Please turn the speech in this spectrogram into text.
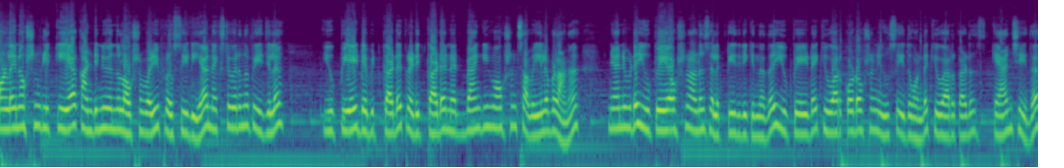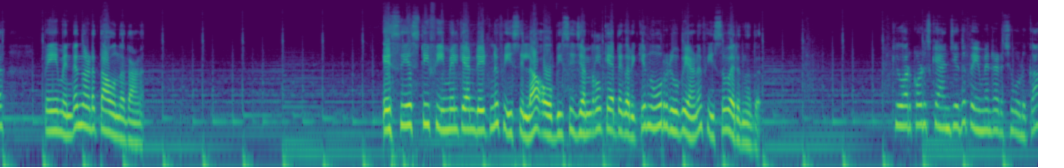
ഓൺലൈൻ ഓപ്ഷൻ ക്ലിക്ക് ചെയ്യുക. കണ്ടിന്യൂ എന്നുള്ള ഓപ്ഷൻ വഴി പ്രൊസീഡ് ചെയ്യുക. നെക്സ്റ്റ് വരുന്ന പേജിൽ U P I debit card credit card net banking options available ആണ്. ഞാനിവിടെ യു പി ഐ ഓപ്ഷനാണ് സെലക്ട് ചെയ്തിരിക്കുന്നത്. യു പി ഐയുടെ Q R code option use ചെയ്തുകൊണ്ട് ക്യു ആർ കാർഡ് സ്കാൻ ചെയ്ത് പേയ്മെന്റ് നടത്താവുന്നതാണ്. S C S T female കാൻഡിഡേറ്റിന് ഫീസില്ല ഒ ബി സി ജനറൽ കാറ്റഗറിക്ക് നൂറ് രൂപയാണ് ഫീസ് വരുന്നത്. ക്യു ആർ കോഡ് സ്കാൻ ചെയ്ത് പേയ്മെന്റ് അടച്ചു കൊടുക്കുക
